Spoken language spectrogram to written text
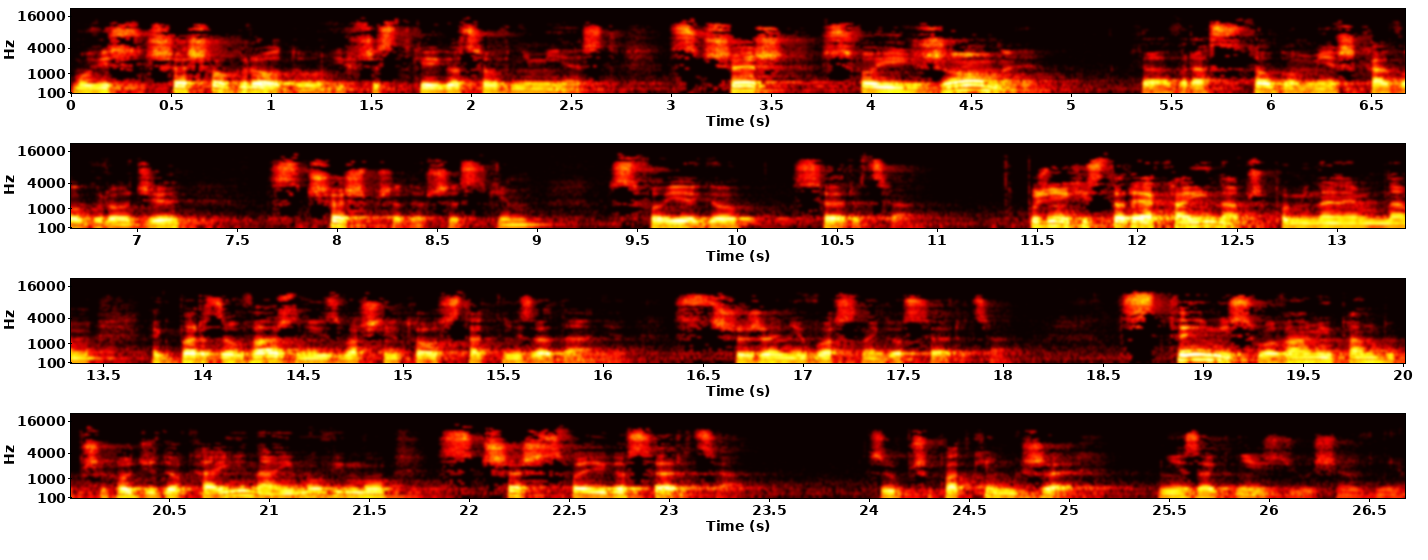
Mówi: strzeż ogrodu i wszystkiego, co w nim jest. Strzeż swojej żony, która wraz z tobą mieszka w ogrodzie. Strzeż przede wszystkim swojego serca. Później historia Kaina przypomina nam, jak bardzo ważne jest właśnie to ostatnie zadanie strzeżenie własnego serca. Z tymi słowami Pan Bóg przychodzi do Kaina i mówi mu: strzeż swojego serca, żeby przypadkiem grzech nie zagnieździł się w nim.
